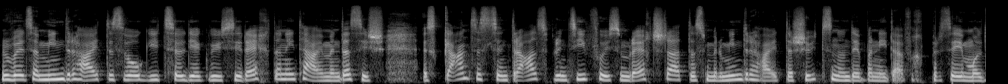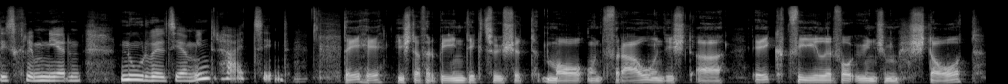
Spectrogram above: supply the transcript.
nur weil es eine Minderheit so gibt, soll die gewisse Rechte nicht haben. Meine, das ist ein ganz zentrales Prinzip von unserem Rechtsstaat, dass wir Minderheiten schützen und eben nicht einfach per se mal diskriminieren, nur weil sie eine Minderheit sind. Die ist eine Verbindung zwischen Mann und Frau und ist ein Eckpfeiler von unserem Staat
